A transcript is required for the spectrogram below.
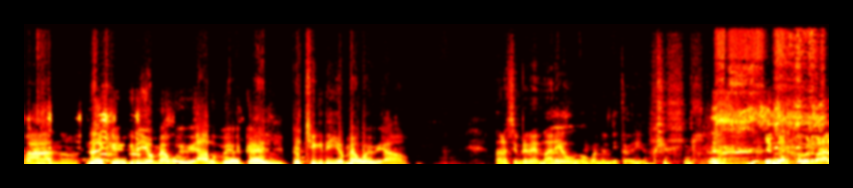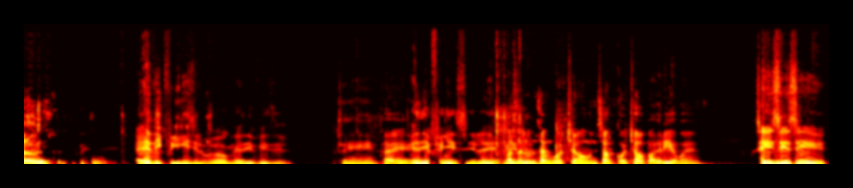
Mano, no es que el grillo me ha hueveado, pero acá el peche grillo me ha hueveado. Bueno, siempre me mareo, ¿no? Cuando invito a grillo. es algo raro, ¿eh? Es difícil, weón, es difícil. Sí, está bien. Es difícil, es difícil. Pásale un sancochado, un sancochado para grillo, man. Sí, sí, sí.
